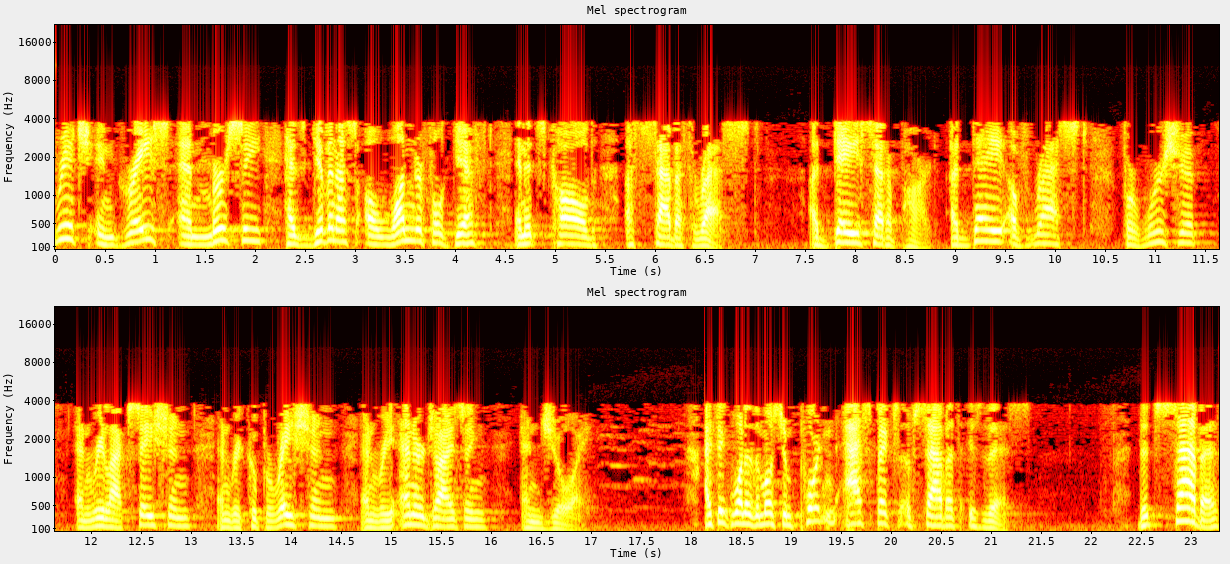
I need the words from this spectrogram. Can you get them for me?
rich in grace and mercy, has given us a wonderful gift, and it's called a Sabbath rest. A day set apart. A day of rest for worship and relaxation and recuperation and re-energizing and joy. I think one of the most important aspects of Sabbath is this that Sabbath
